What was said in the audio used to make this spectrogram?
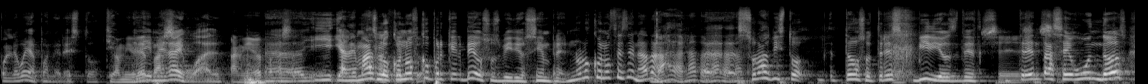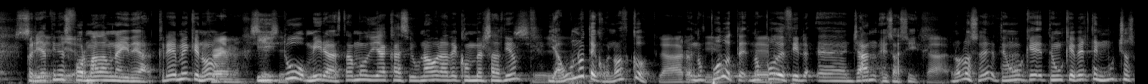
pues le voy a poner esto. Tío, a mí me, y me da igual. A mí me pasa. Eh, y, además lo conozco porque veo sus vídeos siempre. No lo conoces de nada. Nada, nada, eh, nada. Solo has visto dos o tres vídeos de 30 segundos, pero ya tienes formada una idea. Créeme que no. y tú, mira, estamos ya casi una hora de conversación y aún no te conozco. Claro, no, puedo, no puedo decir, eh, Jan es así. No lo sé. Tengo, que, tengo que verte en muchos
